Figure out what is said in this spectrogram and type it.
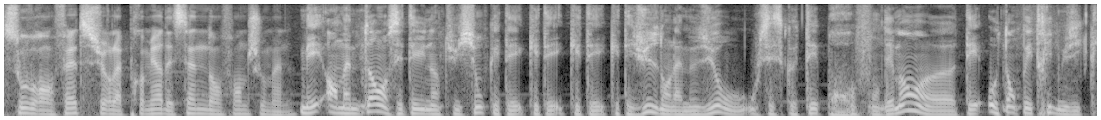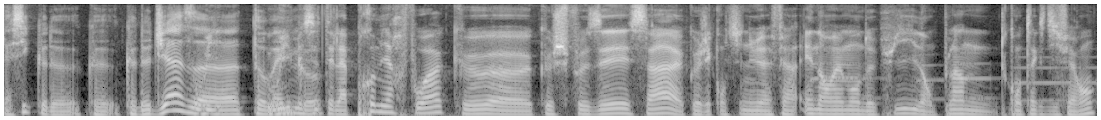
s'ouvre en fait sur la première des scènes d'enfants de Schumann. Mais en même temps, c'était une intuition qui était, qui était, qui était, qui était juste dans la mesure où, où c'est ce que t'es profondément. Euh, t'es autant pétri de musique classique que de, que, que de jazz, Oui. euh, Thomas Oui, mais c'était la première fois que, euh, que je faisais ça, que j'ai continué à faire énormément depuis, dans plein de contextes différents,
